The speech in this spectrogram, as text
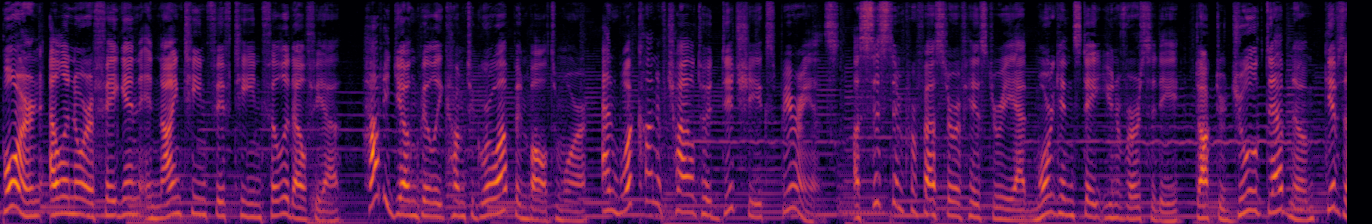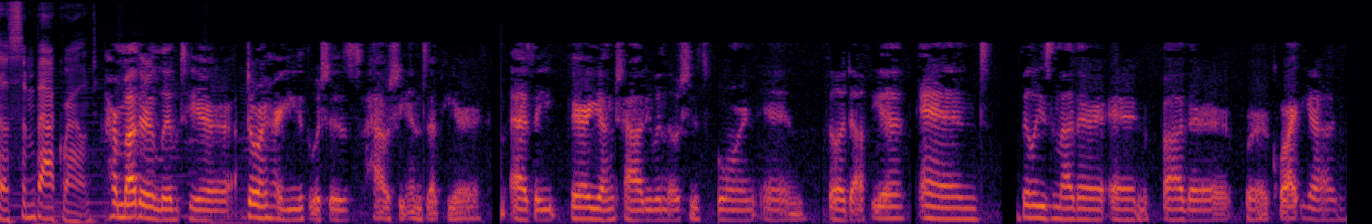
Born Eleanor Fagan in 1915 Philadelphia, how did young Billie come to grow up in Baltimore, and what kind of childhood did she experience? Assistant Professor of History at Morgan State University, Dr. Jewel Debnam, gives us some background. Her mother lived here during her youth, which is how she ends up here as a very young child, even though she's born in Philadelphia. And Billie's mother and father were quite young.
